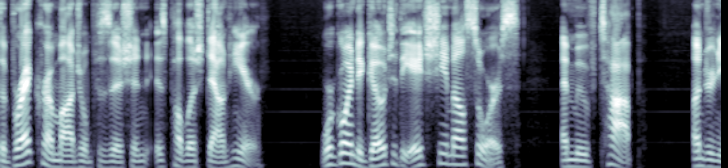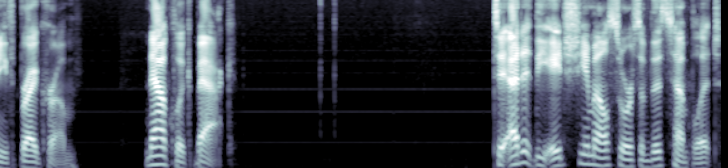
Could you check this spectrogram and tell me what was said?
The breadcrumb module position is published down here. We're going to go to the HTML source and move top underneath breadcrumb. Now click back. To edit the HTML source of this template,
